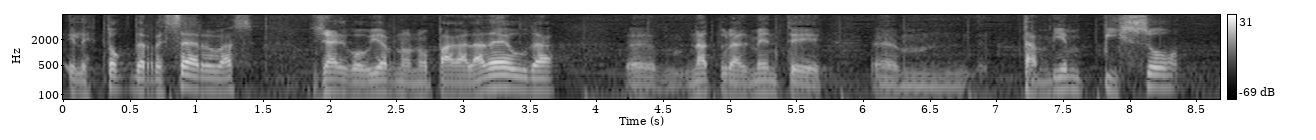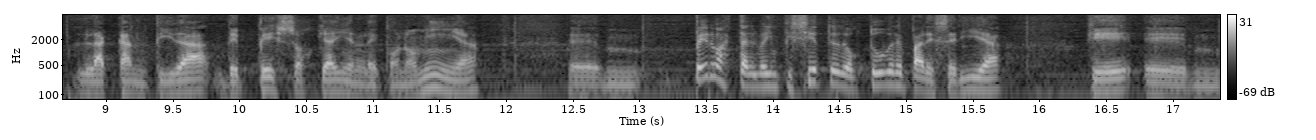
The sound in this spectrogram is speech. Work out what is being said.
el stock de reservas, ya el gobierno no paga la deuda, eh, naturalmente em, también pisó la cantidad de pesos que hay en la economía, em, pero hasta el 27 de octubre parecería que em,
